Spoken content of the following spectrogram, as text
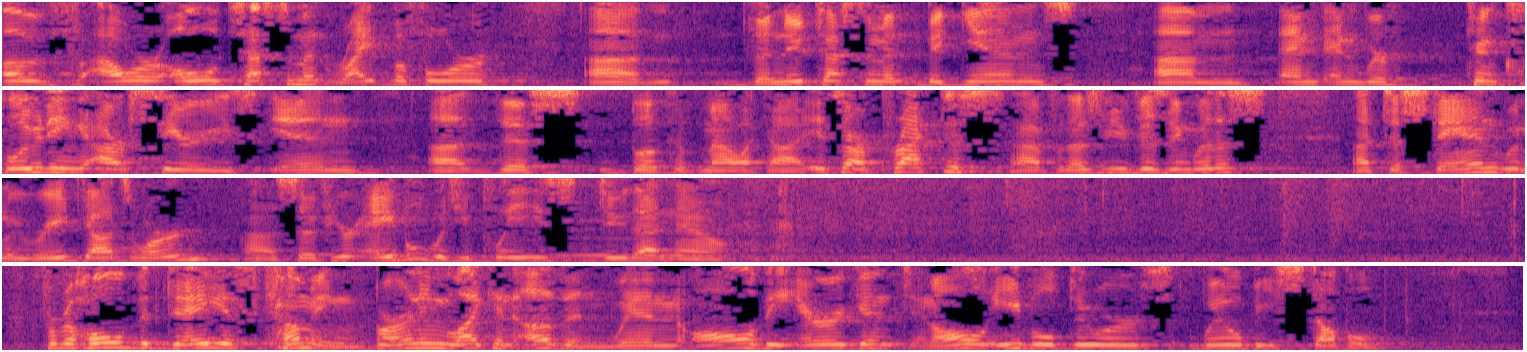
of our Old Testament right before um, the New Testament begins, um, and, and we're concluding our series in uh, this book of Malachi. It's our practice, uh, for those of you visiting with us, uh, to stand when we read God's Word. Uh, so if you're able, would you please do that now? For behold, the day is coming, burning like an oven, when all the arrogant and all evildoers will be stubble.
